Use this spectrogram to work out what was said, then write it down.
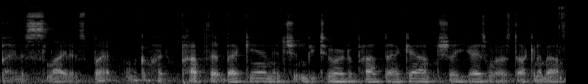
by the slightest, but we'll go ahead and pop that back in. It shouldn't be too hard to pop back out and show you guys what I was talking about.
